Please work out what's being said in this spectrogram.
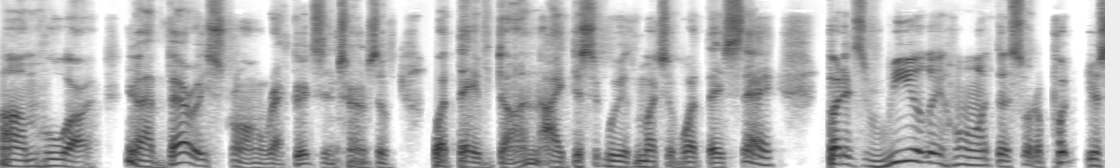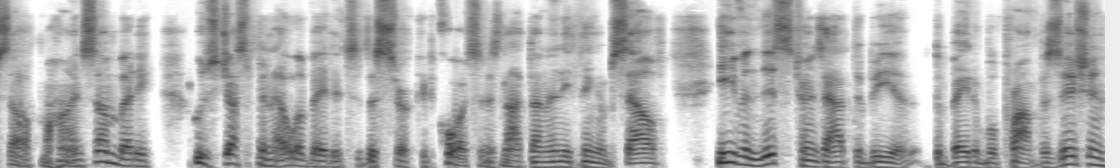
um, who are you know have very strong records in terms of what they've done. I disagree with much of what they say, but it's really hard to sort of put yourself behind somebody who's just been elevated to the circuit courts and has not done anything himself. Even this turns out to be a debatable proposition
